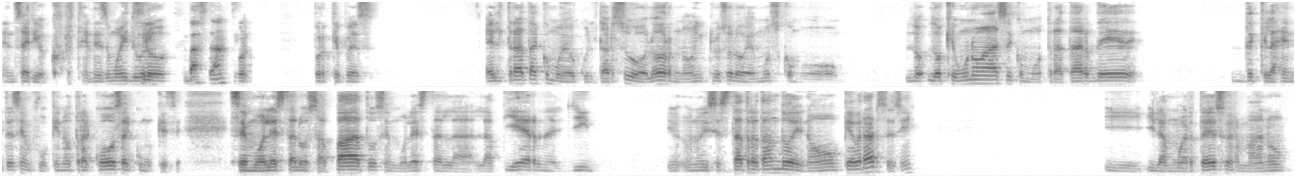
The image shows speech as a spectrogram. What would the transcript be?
en serio, corten, es muy duro. bastante. porque pues él trata como de ocultar su dolor, ¿no? Incluso lo vemos como lo, lo, que uno hace, como tratar de, de que la gente se enfoque en otra cosa, como que se, se molesta los zapatos, se molesta la, la pierna, el jean uno dice, está tratando de no quebrarse, ¿sí? Y, la muerte de su hermano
